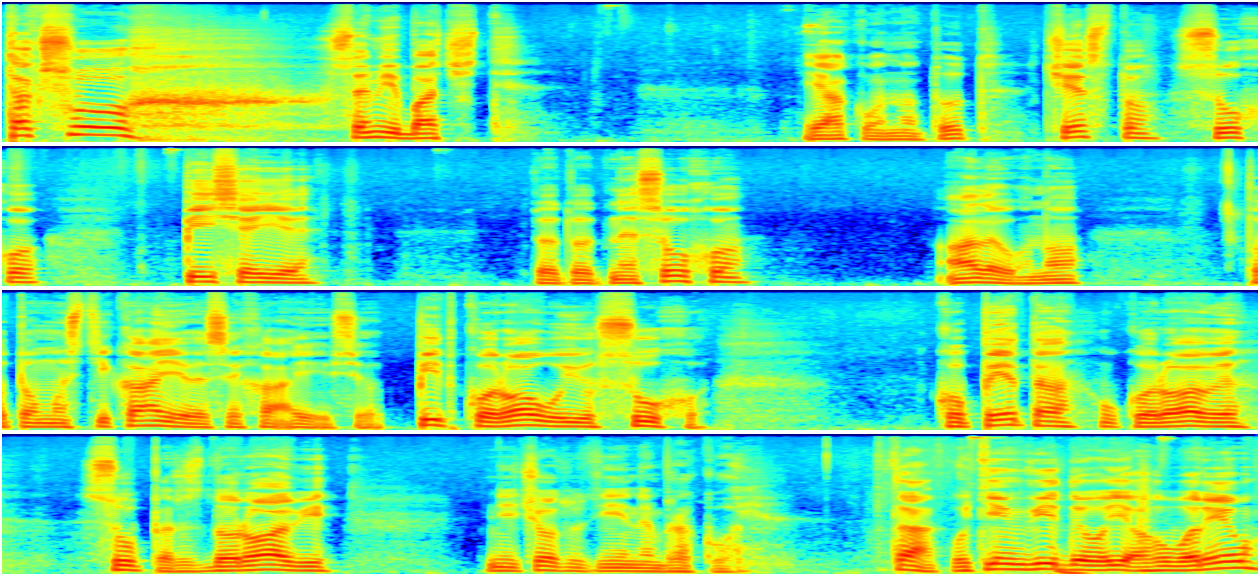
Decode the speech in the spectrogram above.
Так що самі бачите, як воно тут чисто, сухо, пісяє, то тут не сухо, але воно потім стікає, висихає і все. Під коровою сухо. Копита у корови супер, здорові, нічого тут їй не бракує. Так, у тім відео я говорив,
